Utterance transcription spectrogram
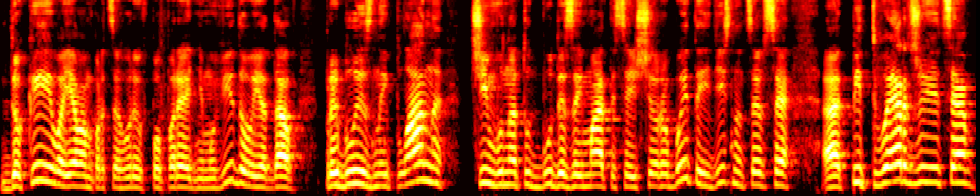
до Києва. Я вам про це говорив в попередньому відео. Я дав приблизний план, чим вона тут буде займатися і що робити. І дійсно це все е, підтверджується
